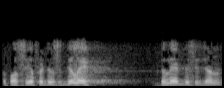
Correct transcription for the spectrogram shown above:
Because if it is delayed, delayed decision,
